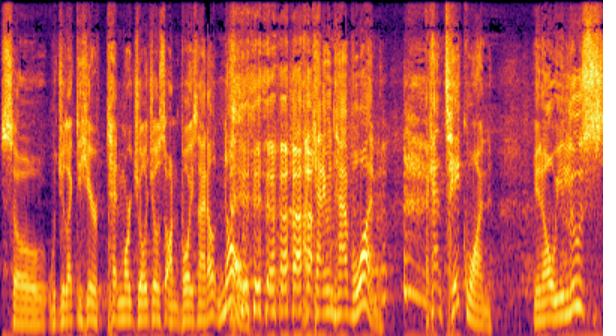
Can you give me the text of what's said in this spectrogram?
So, would you like to hear 10 more JoJo's on Boys Night Out? No. I can't even have one. I can't take one. You know, we lose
